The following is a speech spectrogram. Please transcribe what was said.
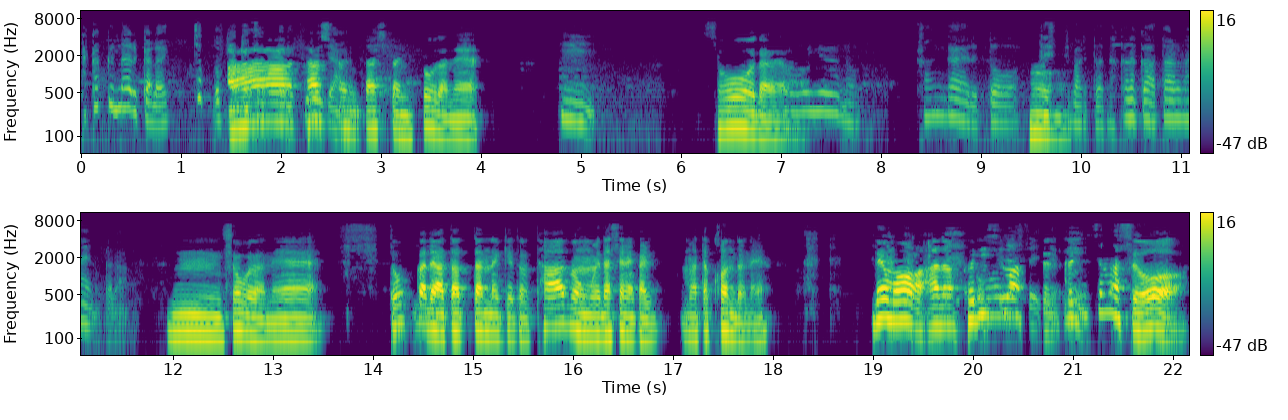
高くなるから、ちょっと避けちゃったりするじゃん。確かに確かに、そうだね。うん。そうだよ。そういうの考えると、うんフェスティバルとはなかなか当たらないのかな。うん、そうだね。どっかで当たったんだけど、多分思い出せないから、また今度ね。でも、あの、クリスマス思い出せ、クリスマスを、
